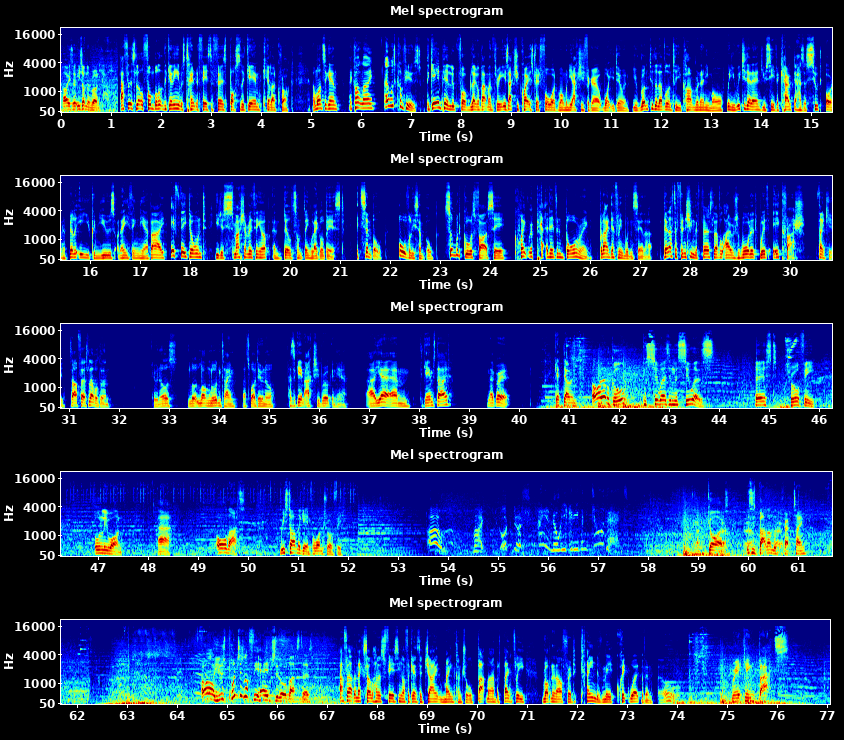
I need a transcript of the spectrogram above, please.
Oh, he's, he's on the run. After this little fumble at the beginning, it was time to face the first boss of the game, Killer Croc. And once again, I can't lie, I was confused. The gameplay loop for LEGO Batman 3 is actually quite a straightforward one when you actually figure out what you're doing. You run through the level until you can't run anymore. When you reach a dead end, you see if a character has a suit or an ability you can use on anything nearby. If they don't, you just smash everything up and build something LEGO based. It's simple overly simple. Some would go as far as say quite repetitive and boring, but I definitely wouldn't say that. Then after finishing the first level, I was rewarded with a crash. Thank you. Is our first level done? Who knows? long loading time. That's what I do know. Has the game actually broken here? Uh, yeah, um, the game's died. Isn't that great? Get down and... Oh, that was cool. Pursuers in the sewers. First trophy. Only one. Ah. All that. Restarting the game for one trophy. Oh, my goodness. I didn't know he could even do that. God. This is Batman with prep time. Oh, you just punch us off the edge, the little bastard. After that, the next level had us facing off against a giant mind-controlled Batman, but thankfully, Robin and Alfred kind of made quick work of him. Oh. Breaking bats.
